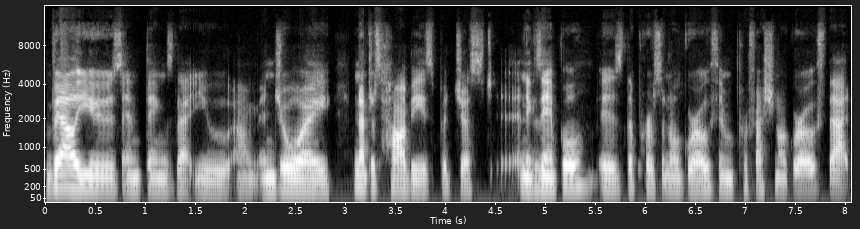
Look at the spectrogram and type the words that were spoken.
values and things that you um, enjoy, not just hobbies, but just an example is the personal growth and professional growth, that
